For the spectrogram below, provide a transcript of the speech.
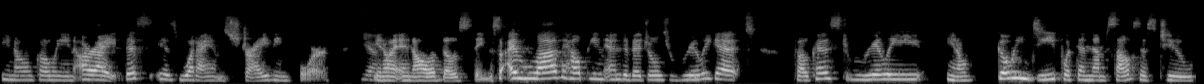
you know going all right this is what I am striving for yeah. you know and all of those things so I love helping individuals really get focused really you know going deep within themselves as to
